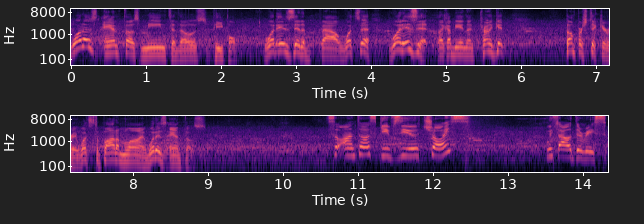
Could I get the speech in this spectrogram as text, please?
What does Anthos mean to those people? What is it about? What's it, what is it? Like, I mean, I'm trying to get bumper sticker it. What's the bottom line? What is Anthos? So Anthos gives you choice without the risk.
